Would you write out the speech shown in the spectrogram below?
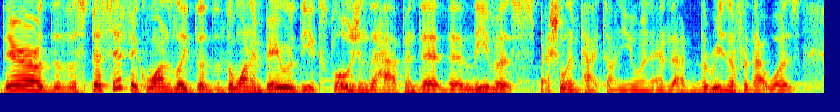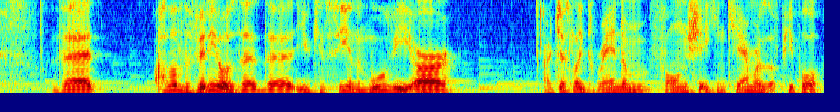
there are the, the specific ones like the, the, the one in Beirut, the explosion that happened that that leave a special impact on you, and and that the reason for that was that all of the videos that that you can see in the movie are are just like random phone shaking cameras of people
